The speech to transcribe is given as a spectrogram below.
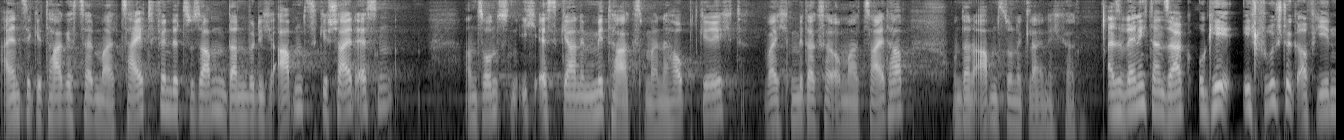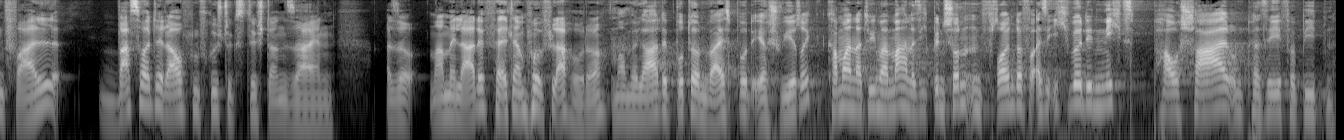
einzige Tageszeit mal Zeit findet zusammen. Dann würde ich abends gescheit essen. Ansonsten, ich esse gerne mittags mein Hauptgericht, weil ich mittags halt auch mal Zeit habe und dann abends nur eine Kleinigkeit. Also wenn ich dann sage, okay, ich frühstück auf jeden Fall, was sollte da auf dem Frühstückstisch dann sein? Also Marmelade fällt dann wohl flach, oder? Marmelade, Butter und Weißbrot eher schwierig. Kann man natürlich mal machen. Also ich bin schon ein Freund davon. Also ich würde nichts pauschal und per se verbieten.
